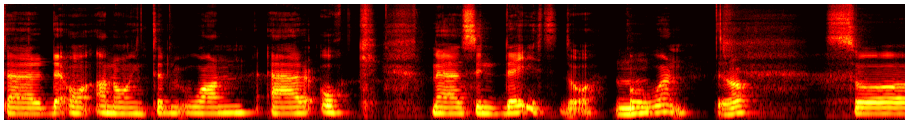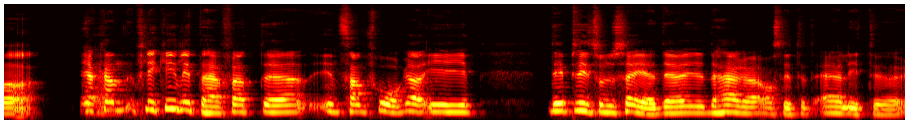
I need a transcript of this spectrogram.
där The Anointed One är och med sin dejt då, Bowen. ja. Så Jag kan flika in lite här för att eh, intressant fråga. I, det är precis som du säger. Det, det här avsnittet är lite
